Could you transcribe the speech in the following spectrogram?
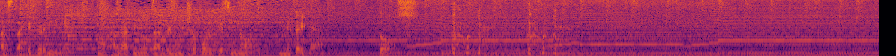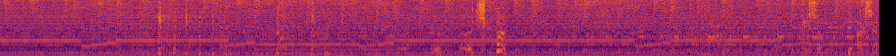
hasta que termine, ojalá que no tarde mucho porque si no, me pega. 2. Eso, te pasa,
